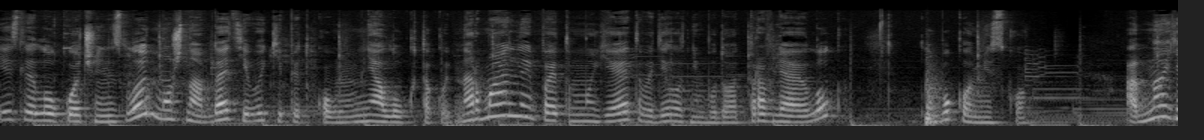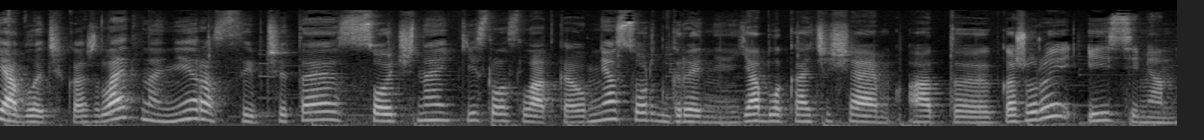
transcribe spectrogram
Если лук очень злой, можно обдать его кипятком. У меня лук такой нормальный, поэтому я этого делать не буду. Отправляю лук в глубокую миску. Одно яблочко, желательно не рассыпчатое, сочное, кисло-сладкое. У меня сорт Гренни. Яблоко очищаем от э, кожуры и семян.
